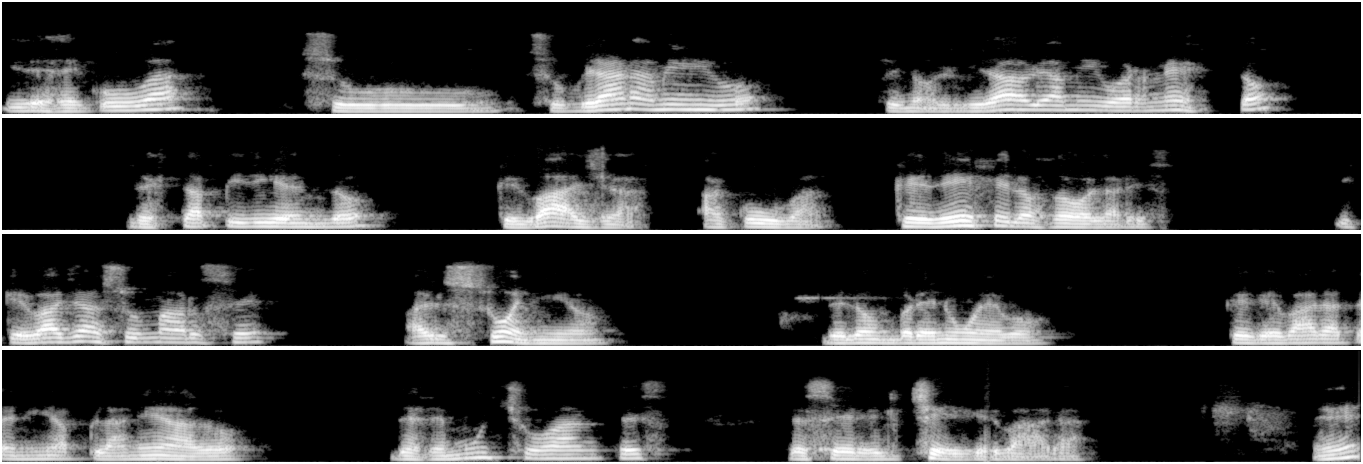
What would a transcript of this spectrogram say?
Y desde Cuba, su, su gran amigo, su inolvidable amigo Ernesto, le está pidiendo que vaya a Cuba, que deje los dólares y que vaya a sumarse al sueño del hombre nuevo que Guevara tenía planeado desde mucho antes de ser el Che Guevara. ¿eh?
